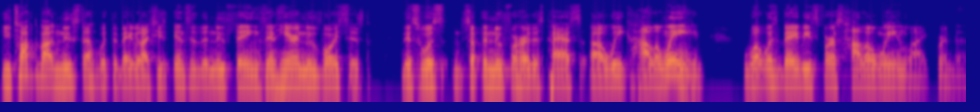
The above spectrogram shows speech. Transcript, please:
you talked about new stuff with the baby, like she's into the new things and hearing new voices. This was something new for her this past uh, week, Halloween. What was baby's first Halloween like, Brenda?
